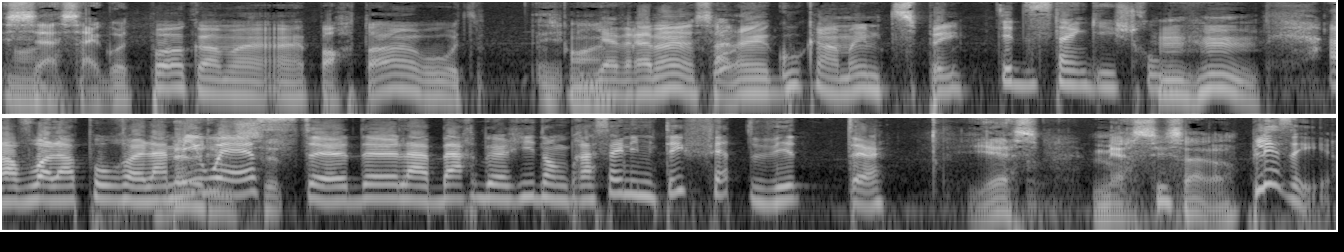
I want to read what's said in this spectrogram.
ça, ça goûte pas comme un, un porteur. Ou, il y a vraiment. Ça a un goût quand même typé. C'est distingué, je trouve. Mhm. Alors voilà pour euh, la May. West euh, de la Barberie. Donc, brassin limité, faites vite. Yes. Merci, Sarah. Plaisir.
